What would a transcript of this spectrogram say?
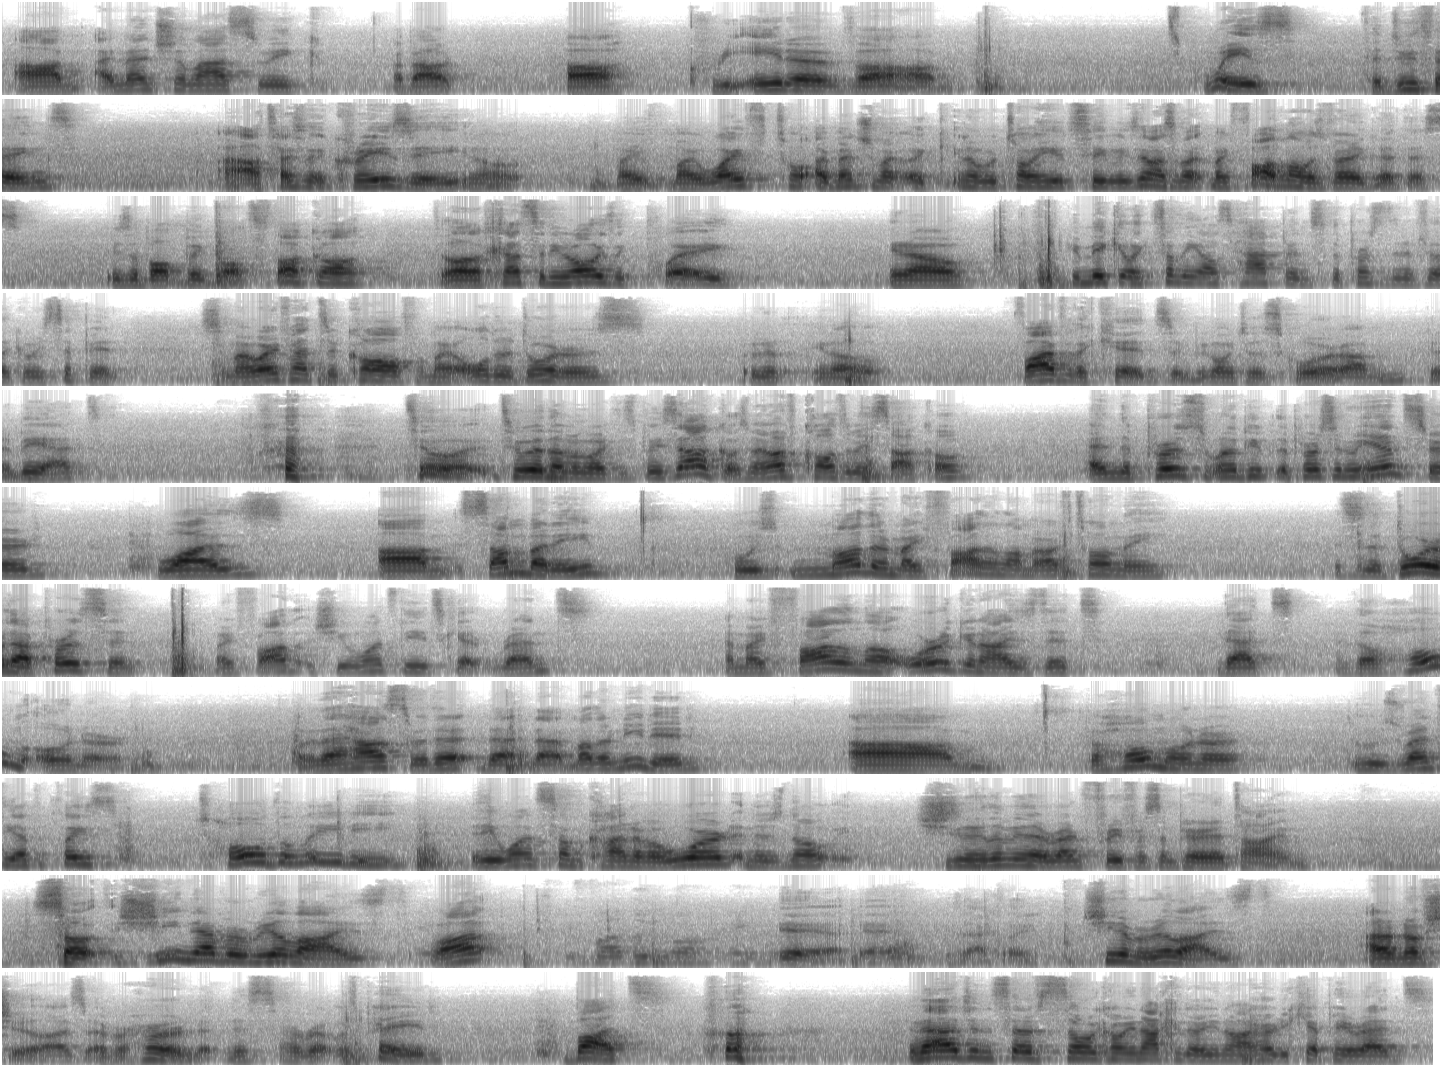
Um, I mentioned last week about uh, creative uh, ways to do things. Uh, I'll tell you something crazy. You know, my, my wife told, I mentioned, my, like, you know, we're talking about saving examples. My, my father in law was very good at this. He was about big ball staka, did a lot of chesed, he would always like play, you know, he'd make it like something else happened so the person didn't feel like a recipient. So my wife had to call for my older daughters, you know, five of the kids are going to the school I'm going to be at. two, two of them are going to Space Alco. So my wife called to Space Alco, and the person, one of the people, the person who answered was um, somebody whose mother, my father-in-law, my wife told me, this is the daughter of that person. My father, she once needs to get rent, and my father-in-law organized it that the homeowner of the house where that, that mother needed, um, the homeowner who's renting out the place told the lady that he wants some kind of award, and there's no, she's going to be living there rent free for some period of time. So she never realized what. Yeah, yeah, exactly. She never realized. I don't know if she realized or ever heard that this her rent was paid, but imagine instead of someone coming knocking door, you know, I heard you can't pay rent.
